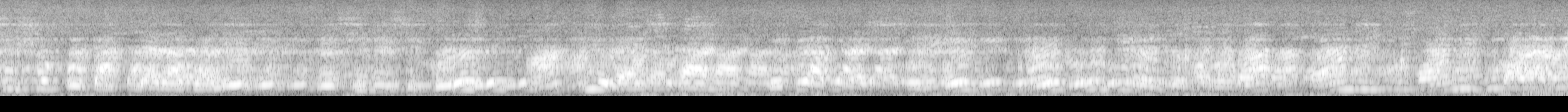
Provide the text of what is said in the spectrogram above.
বিশেষজ্ঞ ডাক্তাররা বলেন বেশি বেশি করে আত্মীয় রস খান এতে আপনার শরীরে রোগ প্রতিরোধ ক্ষমতা অনেক অনেক বাড়াবে।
